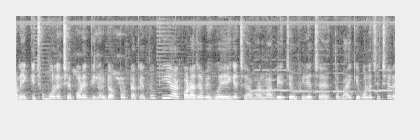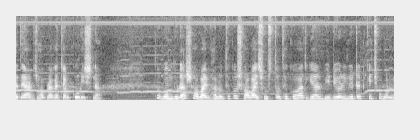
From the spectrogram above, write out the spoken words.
অনেক কিছু বলেছে পরের দিন ওই ডক্টরটাকে তো কি আর করা যাবে? হয়েই গেছে, আমার মা বেঁচেও ফিরেছে। তো ভাইকে বলেছে, ছেড়ে দে, আর ঝগড়া গাচাল করিস না। তো বন্ধুরা, সবাই ভালো থেকো, সবাই সুস্থ থেকো। আজকে আর ভিডিও রিলেটেড কিছু বললাম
